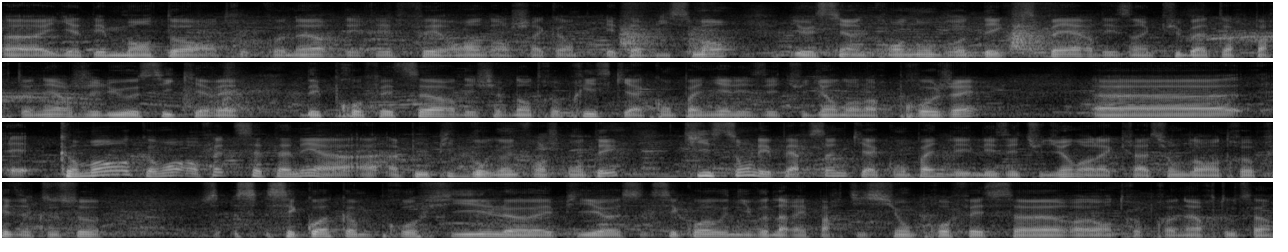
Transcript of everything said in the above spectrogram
il y a des mentors entrepreneurs, des référents dans chaque établissement. Il y a aussi un grand nombre d'experts, des incubateurs partenaires. J'ai lu aussi qu'il y avait des professeurs, des chefs d'entreprise qui accompagnaient les étudiants dans leurs projets. Euh, comment, comment, en fait, cette année à, à Pépite Bourgogne-Franche-Comté, qui sont les personnes qui accompagnent les, étudiants dans la création de leur entreprise C'est quoi comme profil euh, Et puis, euh, c'est quoi au niveau de la répartition professeur, entrepreneur, tout ça?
